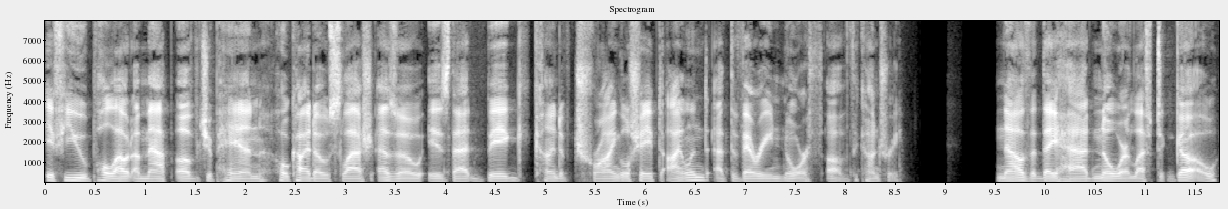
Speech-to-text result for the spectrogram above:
If you pull out a map of Japan, Hokkaido slash Ezo is that big, kind of triangle shaped island at the very north of the country. Now that they had nowhere left to go,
